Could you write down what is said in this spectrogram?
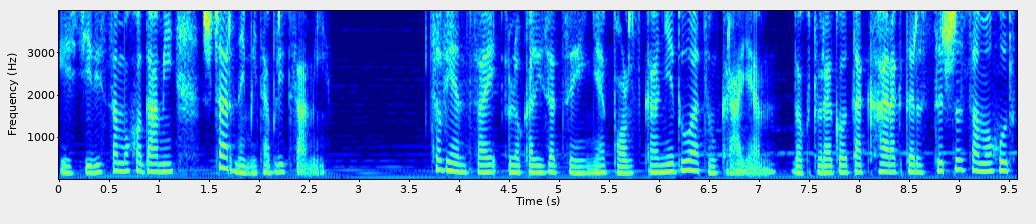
jeździli samochodami z czarnymi tablicami. Co więcej, lokalizacyjnie Polska nie była tym krajem, do którego tak charakterystyczny samochód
